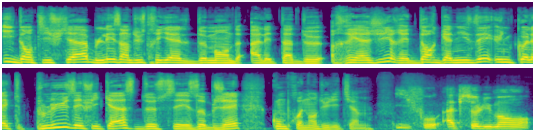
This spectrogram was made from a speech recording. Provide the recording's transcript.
identifiables. Les industriels demandent à l'État de réagir et d'organiser une collecte plus efficace de ces objets comprenant du lithium. Il faut absolument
